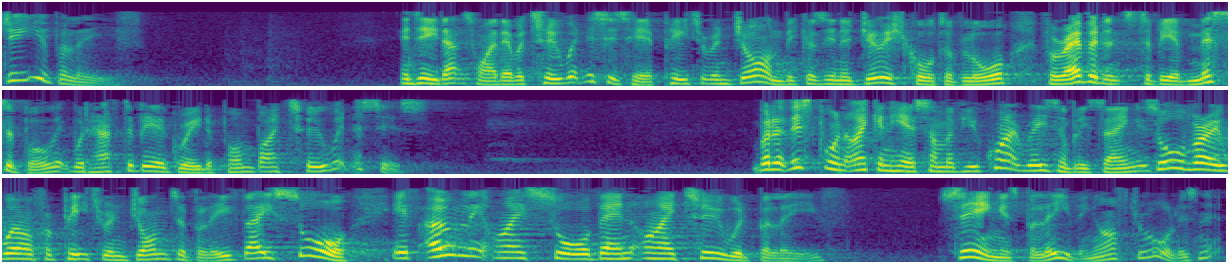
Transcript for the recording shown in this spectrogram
Do you believe? Indeed, that's why there were two witnesses here, Peter and John, because in a Jewish court of law, for evidence to be admissible, it would have to be agreed upon by two witnesses. But at this point, I can hear some of you quite reasonably saying, it's all very well for Peter and John to believe. They saw. If only I saw, then I too would believe. Seeing is believing, after all, isn't it?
